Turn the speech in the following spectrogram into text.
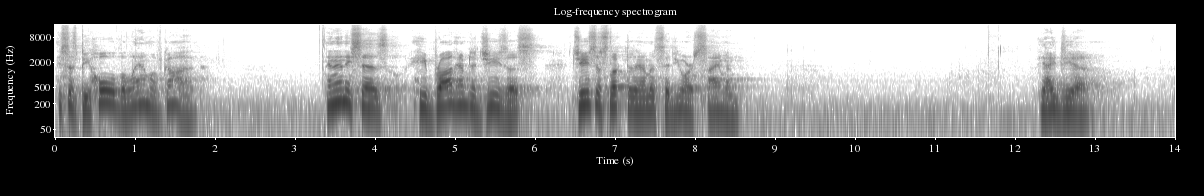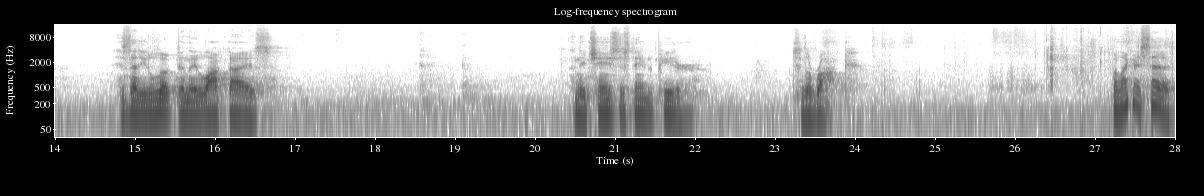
He says, Behold the Lamb of God. And then he says, He brought him to Jesus. Jesus looked at him and said, You are Simon. The idea is that he looked and they locked eyes. And they changed his name to Peter, to the rock. But like I said,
